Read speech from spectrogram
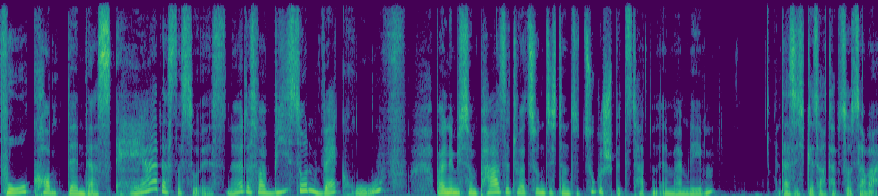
wo kommt denn das her, dass das so ist? Ne? Das war wie so ein Weckruf, weil nämlich so ein paar Situationen sich dann so zugespitzt hatten in meinem Leben, dass ich gesagt habe, so sag mal,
